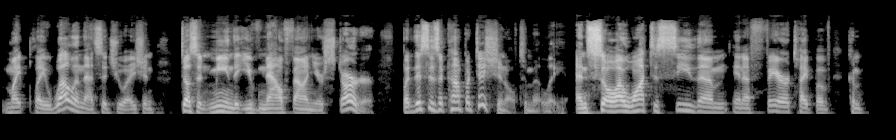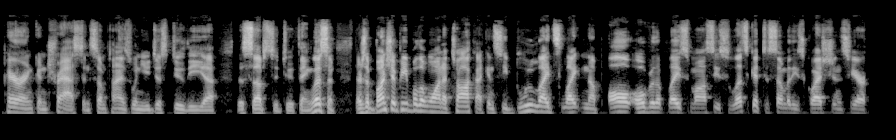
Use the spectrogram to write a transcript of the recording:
might play well in that situation doesn't mean that you've now found your starter. But this is a competition ultimately. And so I want to see them in a fair type of compare and contrast. And sometimes when you just do the uh, the substitute thing. Listen, there's a bunch of people that want to talk. I can see blue lights lighting up all over the place, Mosse. So let's get to some of these questions here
